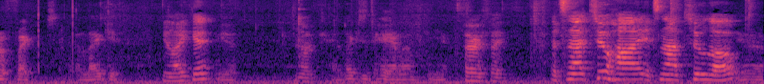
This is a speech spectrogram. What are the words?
Perfect. I like it. You like it? Yeah, Okay. I like the hairline here. Perfect. It's not too high. It's not too low. Yeah.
